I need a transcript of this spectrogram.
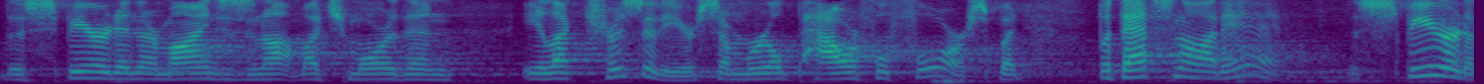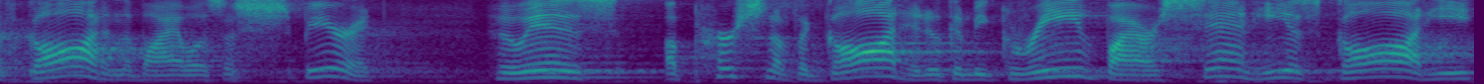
the Spirit in their minds is not much more than electricity or some real powerful force. But, but that's not it. The Spirit of God in the Bible is a spirit who is a person of the Godhead, who can be grieved by our sin. He is God. He,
